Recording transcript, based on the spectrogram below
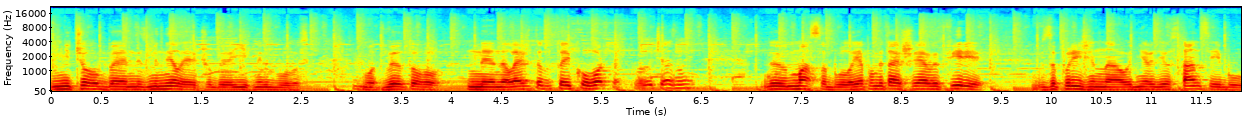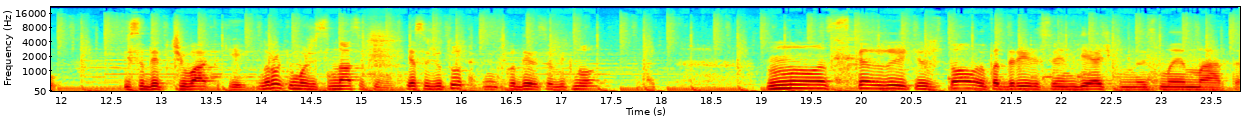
нічого би не змінили, якщо б їх не відбулося. От, ви до того не належите до тої когорти величезної. Е, Маса було. Я пам'ятаю, що я в ефірі в Запоріжжі на одній радіостанції був. І сидить чувак такий, ну років може 17 йому. Я сиджу тут, він дивиться в вікно. Ну, скажите, что вы подарили своим девочкам на 8 марта?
